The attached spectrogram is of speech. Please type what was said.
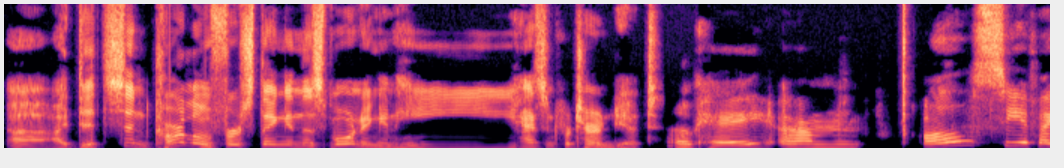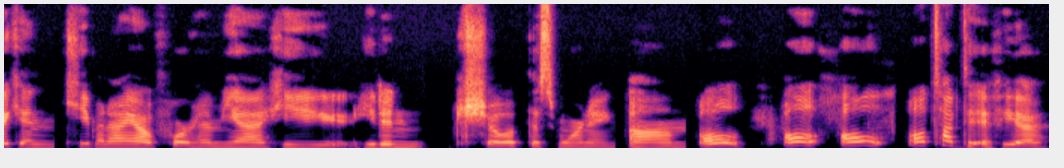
Uh, I did send Carlo first thing in this morning, and he hasn't returned yet. Okay. Um, I'll see if I can keep an eye out for him. Yeah, he he didn't show up this morning. Um, I'll I'll I'll I'll talk to Ifia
